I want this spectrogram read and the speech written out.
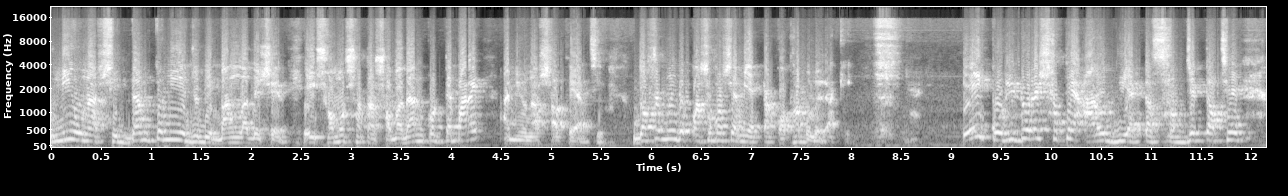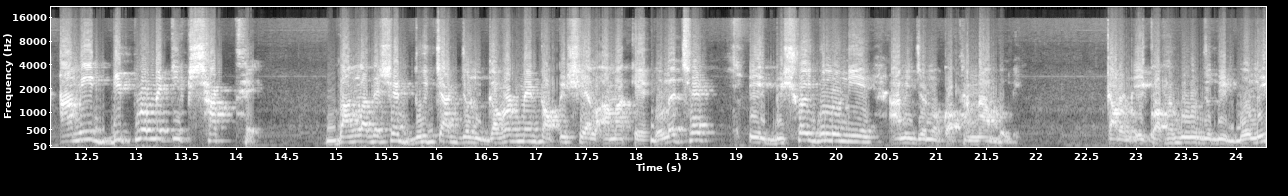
উনি ওনার সিদ্ধান্ত নিয়ে যদি বাংলাদেশের এই সমস্যাটা সমাধান করতে পারে, আমি ওনার সাথে আছি। দর্শক মিনিটের পাশাপাশি আমি একটা কথা বলে রাখি। এই করিডোরের সাথে আরও দুই একটা সাবজেক্ট আছে। আমি ডিপ্লোম্যাটিক স্বার্থে বাংলাদেশের দুই চারজন গভর্নমেন্ট অফিসিয়াল আমাকে বলেছে, এই বিষয়গুলো নিয়ে আমি যেন কথা না বলি। কারণ এই কথাগুলো যদি বলি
